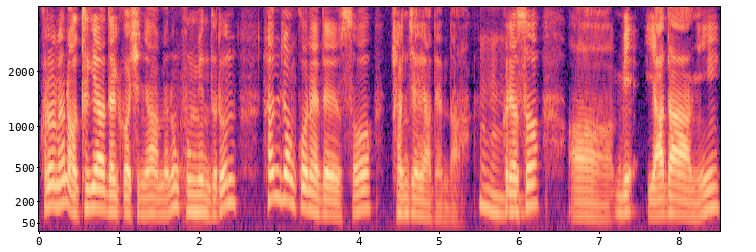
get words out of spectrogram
그러면 어떻게 해야 될 것이냐 하면은 국민들은 현 정권에 대해서 견제해야 된다. 음. 그래서 어 미- 야당이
